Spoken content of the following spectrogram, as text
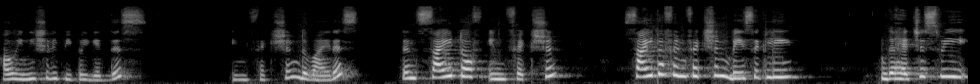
How initially people get this infection, the virus. Then site of infection. Site of infection basically the HSV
